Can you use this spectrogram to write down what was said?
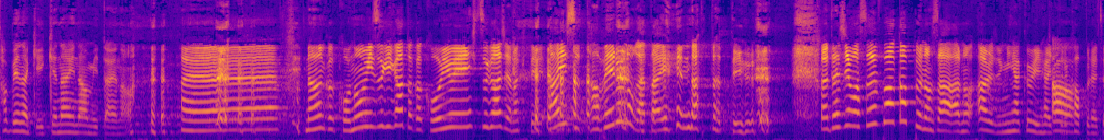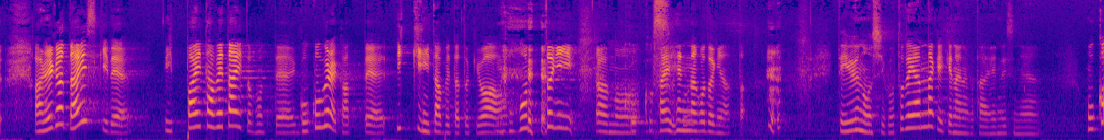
食べなきゃいけないなみたいな。へえなんかこの水着がとかこういう演出がじゃなくてアイス食べるのが大変だったっていう 私もスーパーカップのさあのあるじゃん200ミリ入ってるカップのやつ。あれが大好きでいっぱい食べたいと思って5個ぐらい買って一気に食べた時は 本当にあの5個すごい。大変なことになった。っていうのを仕事でやんなきゃいけないのが大変ですね。他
